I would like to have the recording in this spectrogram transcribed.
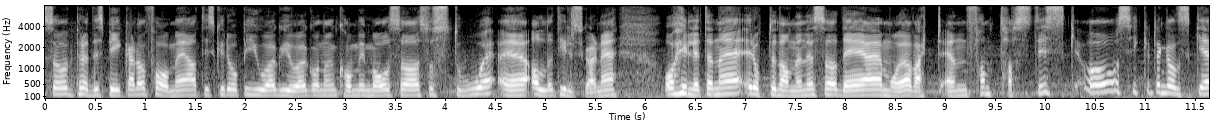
så prøvde spikerne å få med at de skulle rope Johaug, Johaug, og når hun kom i mål, så, så sto alle tilskuerne og hyllet henne, ropte navnet hennes, og det må jo ha vært en fantastisk og sikkert en ganske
